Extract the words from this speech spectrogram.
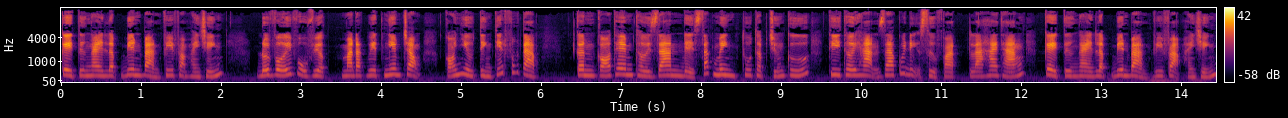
kể từ ngày lập biên bản vi phạm hành chính. Đối với vụ việc mà đặc biệt nghiêm trọng có nhiều tình tiết phức tạp, cần có thêm thời gian để xác minh, thu thập chứng cứ thì thời hạn ra quyết định xử phạt là 2 tháng kể từ ngày lập biên bản vi phạm hành chính.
